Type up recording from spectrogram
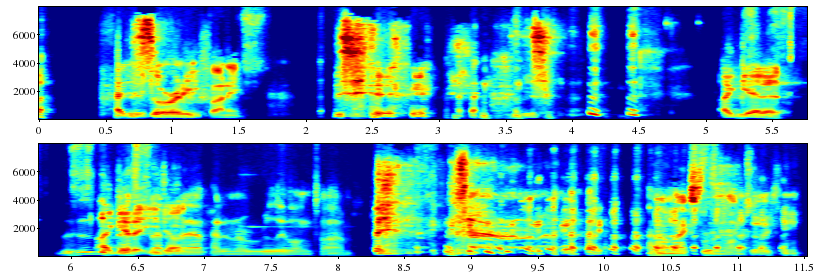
This is is already already- funny. This this- I get This it. is- This is the I get best it, Saturday I've had in a really long time. And I'm actually not joking.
